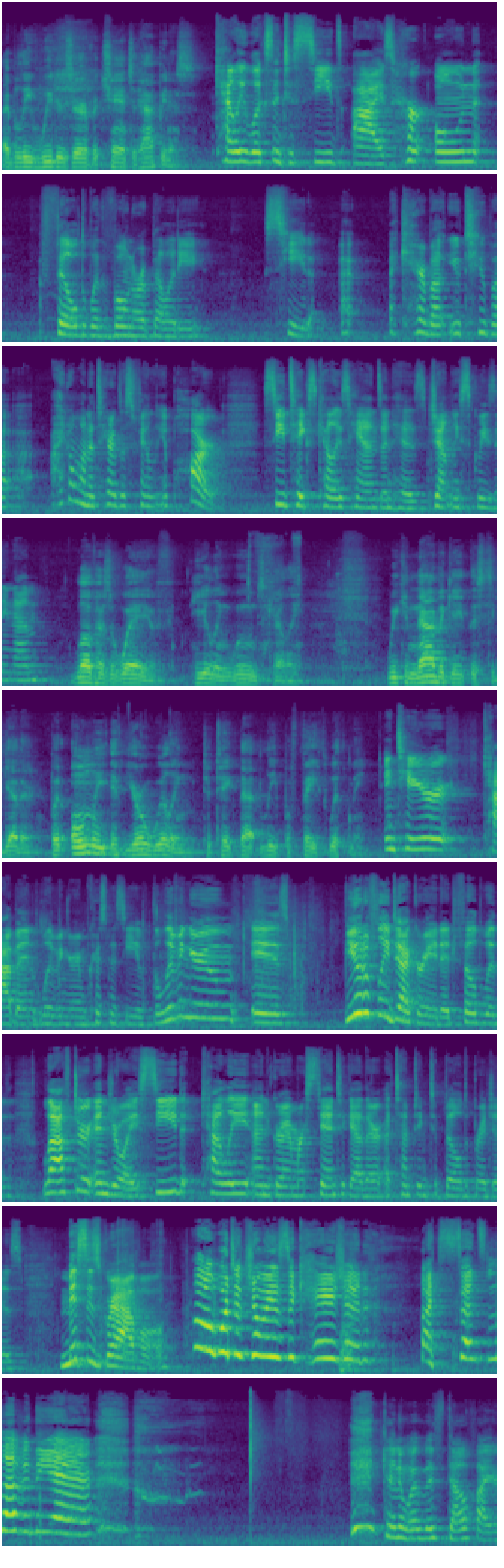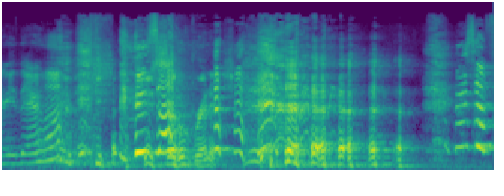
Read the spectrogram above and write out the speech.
I believe we deserve a chance at happiness. Kelly looks into Seed's eyes, her own filled with vulnerability. Seed, I, I care about you too, but I don't want to tear this family apart. Seed takes Kelly's hands in his, gently squeezing them. Love has a way of healing wounds, Kelly. We can navigate this together, but only if you're willing to take that leap of faith with me. Interior cabin, living room, Christmas Eve. The living room is beautifully decorated, filled with laughter and joy. Seed, Kelly, and Grammer stand together, attempting to build bridges. Mrs. Gravel. Oh, what a joyous occasion! I sense love in the air. kind of went Miss Doubtfire there, huh? You're so British. Who's up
